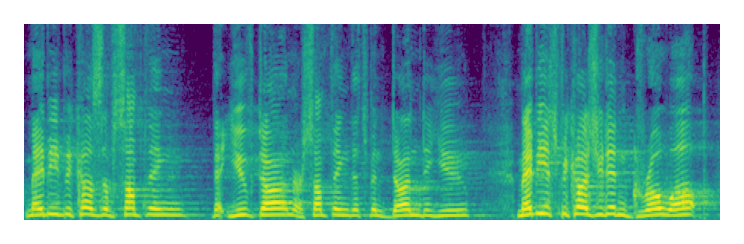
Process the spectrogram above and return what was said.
Maybe because of something that you've done or something that's been done to you. Maybe it's because you didn't grow up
